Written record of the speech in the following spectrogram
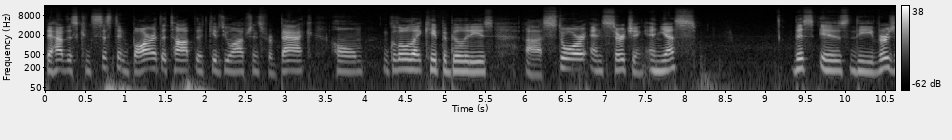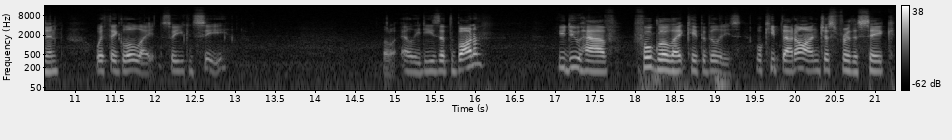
They have this consistent bar at the top that gives you options for back, home, glow light capabilities, uh, store, and searching. And yes, this is the version with a glow light. So you can see little LEDs at the bottom. You do have full glow light capabilities. We'll keep that on just for the sake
